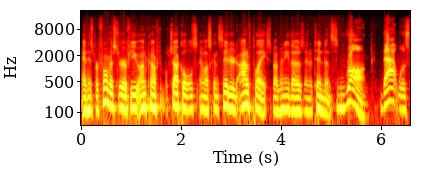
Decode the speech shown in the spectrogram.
and his performance drew a few uncomfortable chuckles and was considered out of place by many of those in attendance. Wrong. That was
